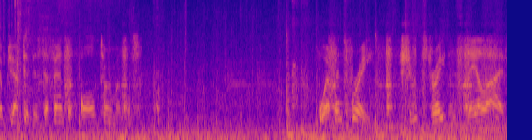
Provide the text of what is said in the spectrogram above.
objective is defense of all terminals. Weapons free. Shoot straight and stay alive.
